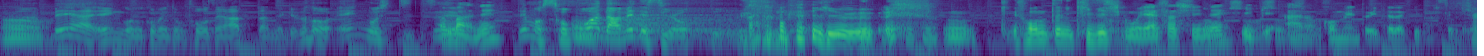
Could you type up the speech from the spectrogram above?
がうん。ベア援護のコメントも当然あったんだけど援護しつつ、まあね、でもそこはダメですよっていう、いう、うん、本当に厳しくも優しいね、コメントいただきましたけど。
